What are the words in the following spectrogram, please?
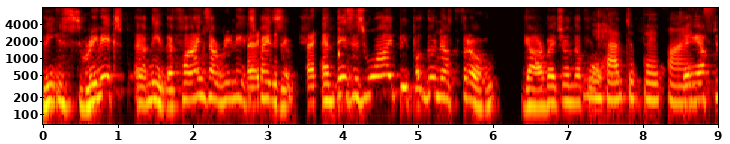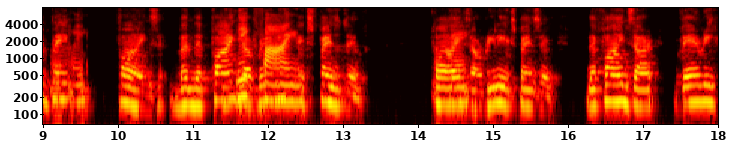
It's really, ex- I mean, the fines are really expensive. I- And this is why people do not throw garbage on the floor. They floor. have to pay fines. They have to pay Okay. Fines, then the fines are really fines. expensive. Fines are really expensive. The fines are very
